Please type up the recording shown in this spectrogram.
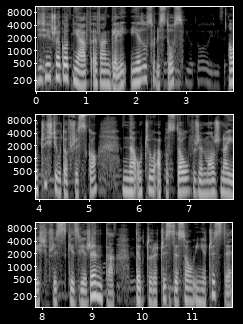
Dzisiejszego dnia w Ewangelii Jezus Chrystus Oczyścił to wszystko, nauczył apostołów, że można jeść wszystkie zwierzęta, te, które czyste są i nieczyste.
